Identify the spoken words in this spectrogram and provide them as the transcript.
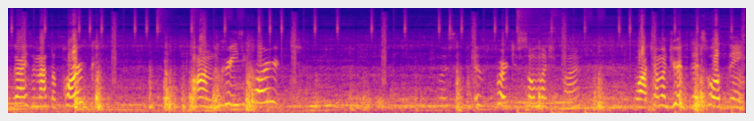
Up guys? I'm at the park on the crazy cart. This, this park is so much fun. Watch, I'm gonna drift this whole thing.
